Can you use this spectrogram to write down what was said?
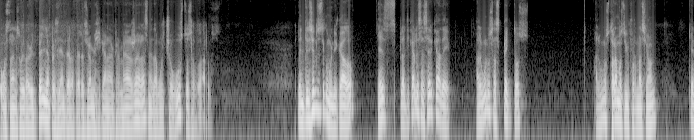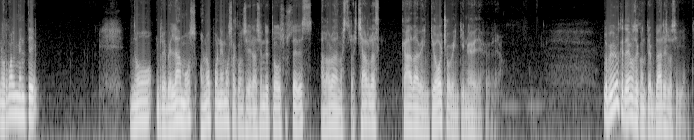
¿Cómo están? Soy David Peña, presidente de la Federación Mexicana de Enfermedades Raras. Me da mucho gusto saludarlos. La intención de este comunicado es platicarles acerca de algunos aspectos, algunos tramos de información que normalmente no revelamos o no ponemos a consideración de todos ustedes a la hora de nuestras charlas cada 28 o 29 de febrero. Lo primero que debemos de contemplar es lo siguiente.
